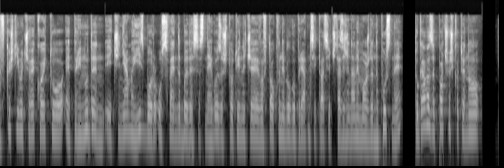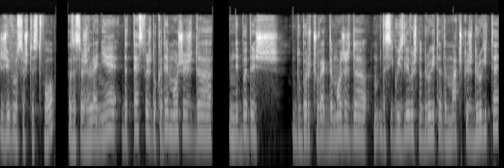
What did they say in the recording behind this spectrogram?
вкъщи има човек, който е принуден и че няма избор, освен да бъде с него, защото иначе е в толкова неблагоприятна ситуация, че тази жена не може да напусне, тогава започваш като едно живо същество, за съжаление, да тестваш докъде можеш да не бъдеш добър човек, да можеш да, да си го изливаш на другите, да мачкаш другите,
